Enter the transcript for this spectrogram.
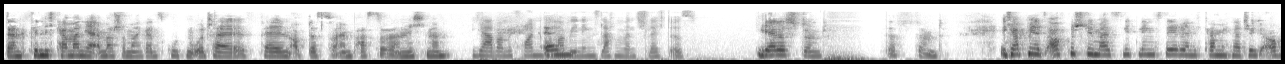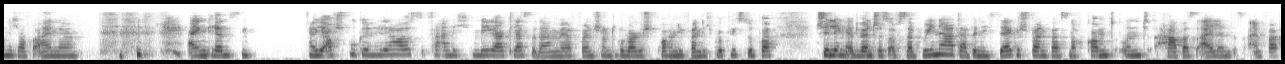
dann finde ich, kann man ja immer schon mal einen ganz guten Urteil fällen, ob das zu einem passt oder nicht, ne? Ja, aber mit Freunden kann man Ähm. wenigstens lachen, wenn es schlecht ist. Ja, das stimmt. Das stimmt. Ich habe mir jetzt aufgeschrieben als Lieblingsserien, ich kann mich natürlich auch nicht auf eine eingrenzen. Habe ich auch Spuk in Hill House, fand ich mega klasse. Da haben wir ja vorhin schon drüber gesprochen, die fand ich wirklich super. Chilling Adventures of Sabrina, da bin ich sehr gespannt, was noch kommt. Und Harper's Island ist einfach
